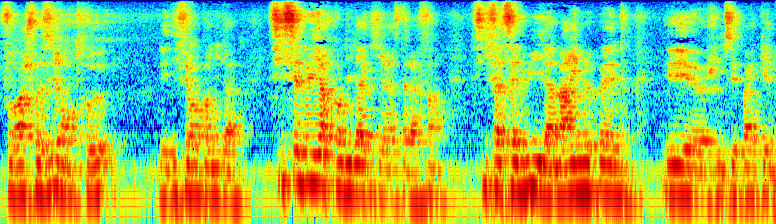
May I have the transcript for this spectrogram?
il faudra choisir entre les différents candidats. Si c'est le meilleur candidat qui reste à la fin, si face à lui, il a Marine Le Pen et euh, je ne sais pas quel,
